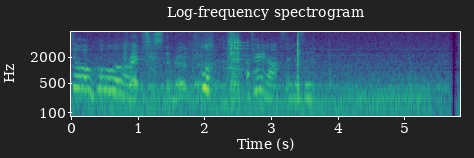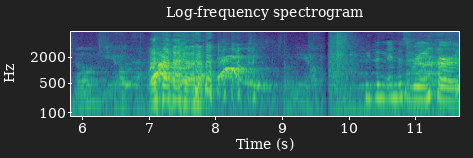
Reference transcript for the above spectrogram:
so cool. Right, so you see the road. Oh, I'll turn it off so it doesn't. We've been in this room for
